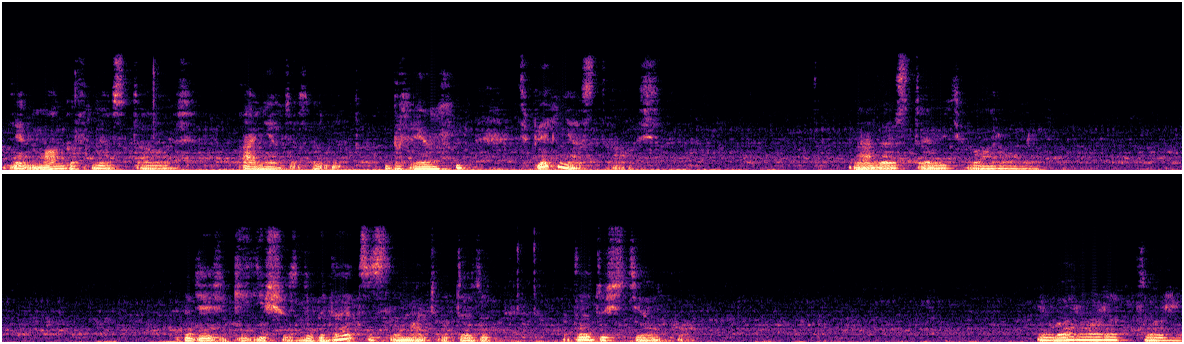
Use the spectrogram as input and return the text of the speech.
Блин, магов не осталось. А, нет, это... Блин, теперь не осталось. Надо оставить варваров. Надеюсь, Гиги сейчас догадается сломать вот этот вот эту стенку. И варвары тоже.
